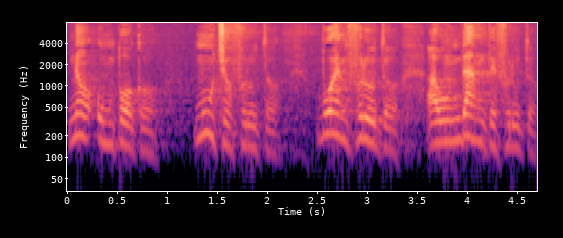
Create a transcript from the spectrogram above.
no un poco, mucho fruto, buen fruto, abundante fruto.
